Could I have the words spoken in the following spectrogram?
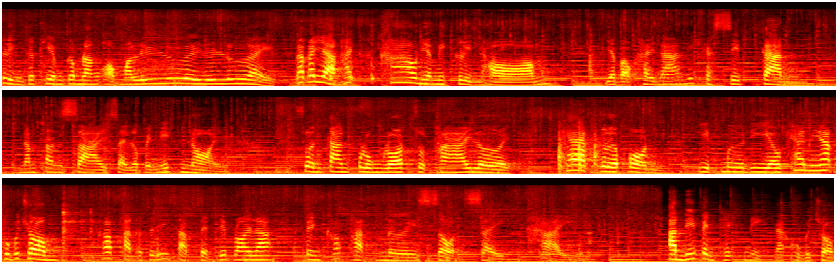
กลิ่นกระเทียมกำลังออกมาเรื่อยๆเรื่อยๆ แล้วก็อยากให้ข้าวเนี่ยมีกลิ่นหอม อย่าบอกใครนะนี่กระซิบกัน น้ำตาลทรายใส่ลงไปนิดหน่อย ส่วนการปรุงรสสุดท้ายเลย แค่เกลือป่นหยิบมือเดียว แค่นี้คุณผู้ชมข้าวผัดอัจฉริสับเสร็จเรียบร้อยแล้ว เป็นข้าวผัดเนยสดใส่ไข่อันนี้เป็นเทคนิคนะคุณผู้ชม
